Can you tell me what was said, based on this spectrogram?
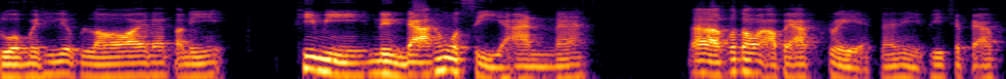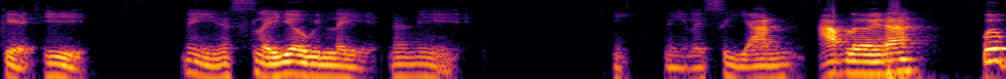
รวมไปที่เรียบร้อยนะ ตอนนี้พี่มีหนึ่งดาวทั้งหมดสี่อันนะ แล้วเราก็ต้องเอาไปอัปเกรดนะนี่ พี่จะไปอัปเกรดที่นี่นะ Slayer Village นะนี่นี่นี่เลยสี่อันอัพเลยนะปุ๊บ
